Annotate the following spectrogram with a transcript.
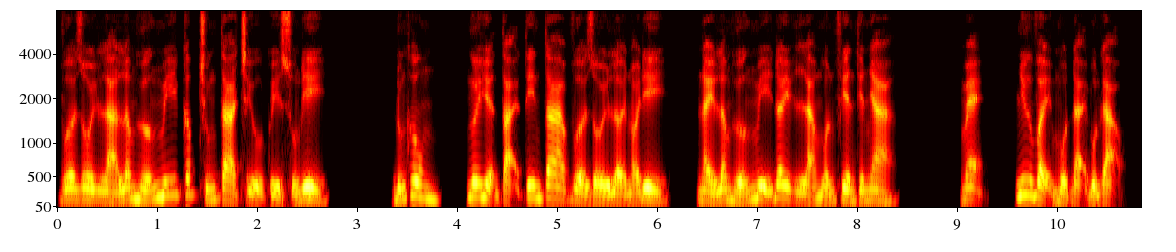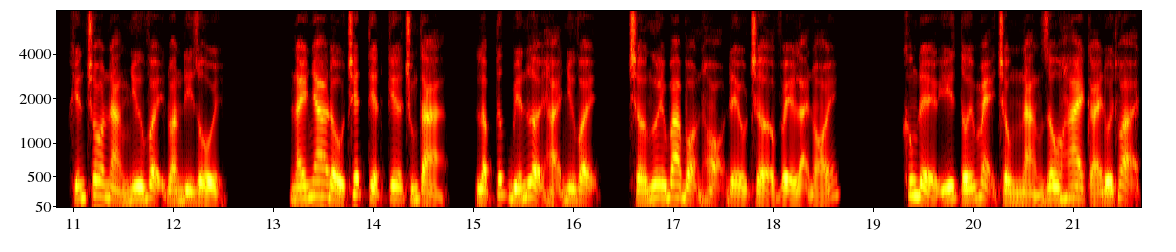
vừa rồi là Lâm Hướng Mỹ cấp chúng ta chịu quỳ xuống đi. Đúng không, ngươi hiện tại tin ta vừa rồi lời nói đi, này Lâm Hướng Mỹ đây là muốn phiên thiên nha. Mẹ, như vậy một đại buồn gạo, khiến cho nàng như vậy đoan đi rồi. Này nha đầu chết tiệt kia chúng ta, lập tức biến lợi hại như vậy, chờ ngươi ba bọn họ đều trở về lại nói. Không để ý tới mẹ chồng nàng dâu hai cái đối thoại,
